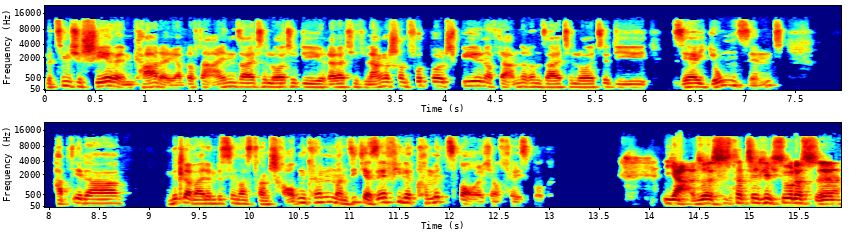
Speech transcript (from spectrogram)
eine ziemliche Schere im Kader. Ihr habt auf der einen Seite Leute, die relativ lange schon Football spielen, auf der anderen Seite Leute, die sehr jung sind. Habt ihr da mittlerweile ein bisschen was dran schrauben können? Man sieht ja sehr viele Commits bei euch auf Facebook. Ja, also es ist tatsächlich so, dass äh,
